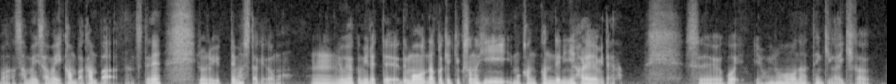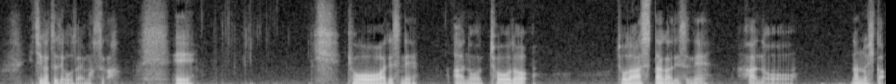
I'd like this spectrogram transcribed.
まあ寒い寒い、カンバカンバなんつってね、いろいろ言ってましたけども。うん、ようやく見れて、でもなんか結局その日、もカンカン照りに晴れみたいな。すごい、いろいろな天気が行き交う1月でございますが、えー、今日はですね、あの、ちょうど、ちょうど明日がですね、あの、何の日か。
